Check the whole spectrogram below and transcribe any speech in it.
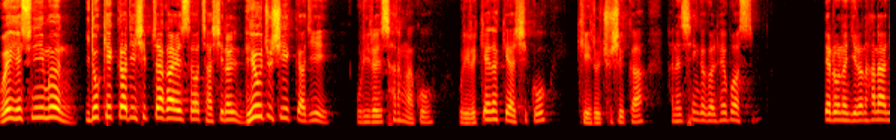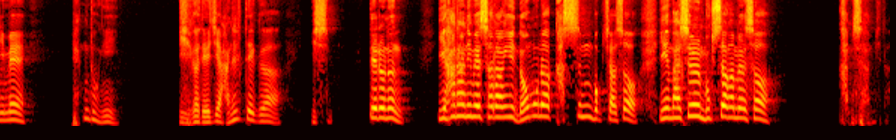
왜 예수님은 이렇게까지 십자가에서 자신을 내어주시기까지 우리를 사랑하고 우리를 깨닫게 하시고 기회를 주실까 하는 생각을 해보았습니다. 때로는 이런 하나님의 행동이 이해가 되지 않을 때가 있습니다. 때로는 이 하나님의 사랑이 너무나 가슴 벅차서 이 말씀을 묵상하면서 감사합니다.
